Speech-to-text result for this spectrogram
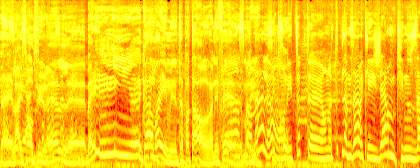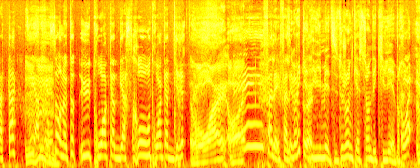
Ben, Lysol Purel, euh, ben, euh, quand même, t'as pas tort, en effet. En ce moment, là, on, trop. est toutes, euh, on a toute la misère avec les germes qui nous attaquent. Après ça, on a toutes eu 3-4 gastro, 3-4 grippes. Ouais, ouais. Mais fallait, fallait. C'est vrai qu'il y a Ouais. des limites. C'est toujours une question d'équilibre. Ouais. Ben,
